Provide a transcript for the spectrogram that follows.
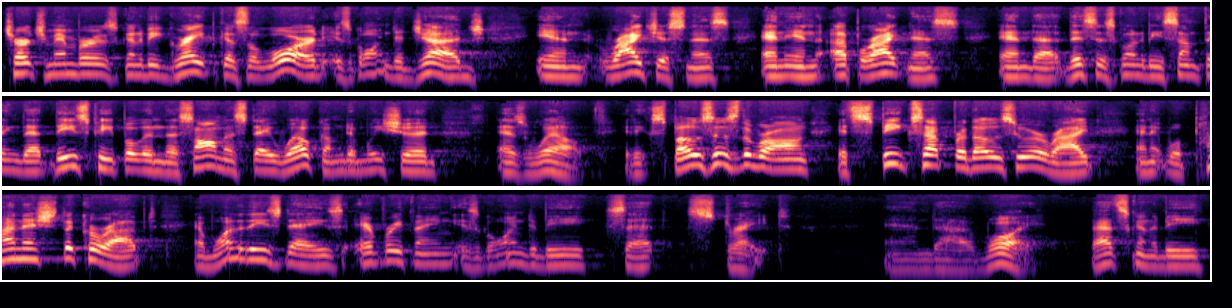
church members. It's going to be great because the Lord is going to judge in righteousness and in uprightness. And uh, this is going to be something that these people in the psalmist day welcomed, and we should as well. It exposes the wrong, it speaks up for those who are right, and it will punish the corrupt. And one of these days, everything is going to be set straight. And uh, boy, that's going to be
